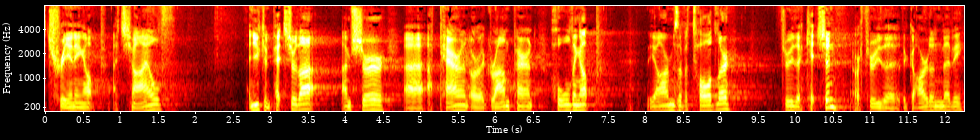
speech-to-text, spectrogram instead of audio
training up a child. And you can picture that, I'm sure, uh, a parent or a grandparent holding up the arms of a toddler through the kitchen or through the, the garden, maybe.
